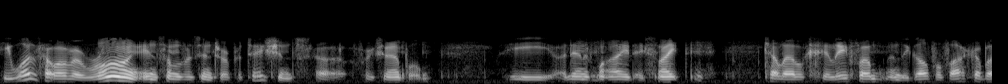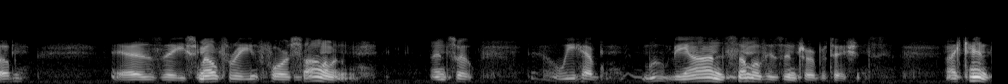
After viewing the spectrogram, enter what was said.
He was, however, wrong in some of his interpretations. Uh, for example, he identified a site, Tel El Kheleifeh in the Gulf of Aqaba, as a smeltery for Solomon. And so we have moved beyond some of his interpretations. I can't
